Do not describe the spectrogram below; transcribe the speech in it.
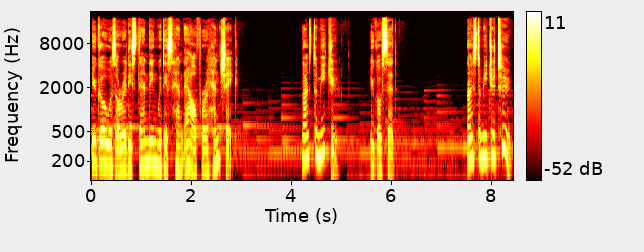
Hugo was already standing with his hand out for a handshake. Nice to meet you, Hugo said. Nice to meet you too,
